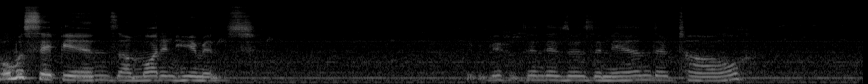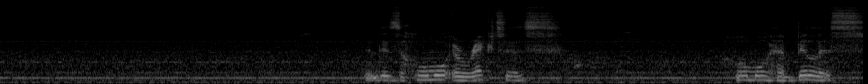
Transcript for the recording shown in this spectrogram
Homo sapiens are modern humans. Then there's, the Neanderthal. Then there's Homo erectus. Homo habilis.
